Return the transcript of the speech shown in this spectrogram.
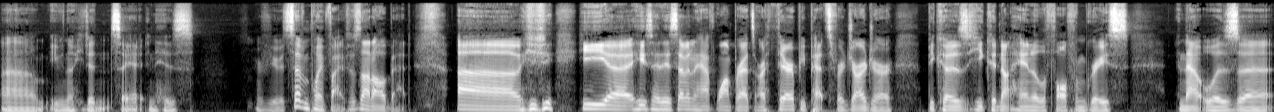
um, even though he didn't say it in his review. It's seven point five, so it's not all bad. Uh, he he uh, he said his seven and a half womp rats are therapy pets for Jar Jar because he could not handle the fall from grace, and that was uh,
